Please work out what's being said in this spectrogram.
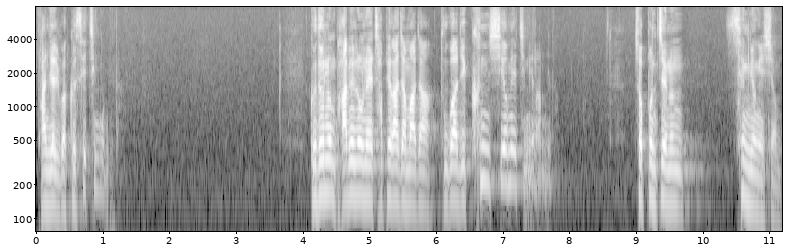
다니엘과 그 세 친구입니다. 그들은 바벨론에 잡혀가자마자 두 가지 큰 시험에 직면합니다. 첫 번째는 생명의 시험,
